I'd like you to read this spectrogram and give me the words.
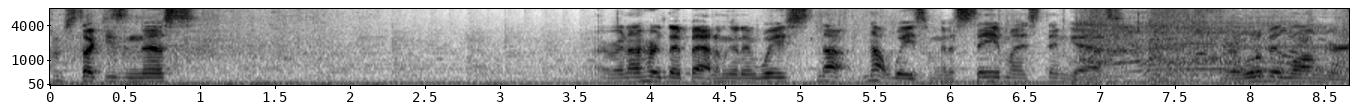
I'm stuck using this. Alright, not hurt that bad. I'm gonna waste, not not waste, I'm gonna save my stim gas for a little bit longer.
